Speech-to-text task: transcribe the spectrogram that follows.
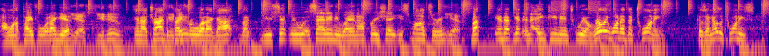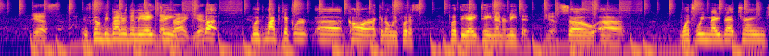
I want to pay for what I get, Yes, you do. and I tried to You pay do. for what I got, but you sent me what said anyway, and I appreciate you sponsoring. Yes. But end up getting an 18-inch wheel. Really wanted the 20, because I know the 20s Yes. It's going to be better than the 18. That's right, yes. But with my particular uh, car, I can only put a put the 18 underneath it. Yes. So uh, once we made that change,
